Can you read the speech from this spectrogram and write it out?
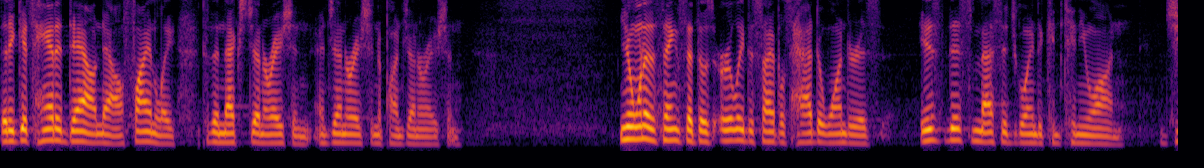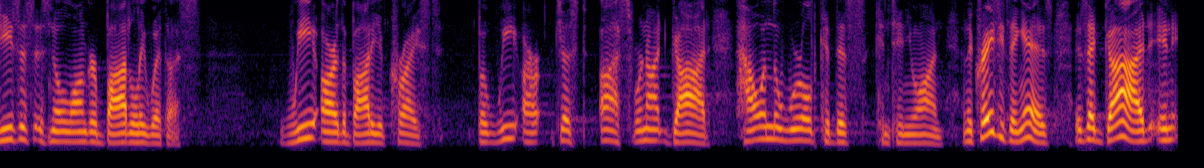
that it gets handed down now, finally, to the next generation and generation upon generation. You know, one of the things that those early disciples had to wonder is is this message going to continue on? Jesus is no longer bodily with us. We are the body of Christ but we are just us. We're not God. How in the world could this continue on? And the crazy thing is, is that God, in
